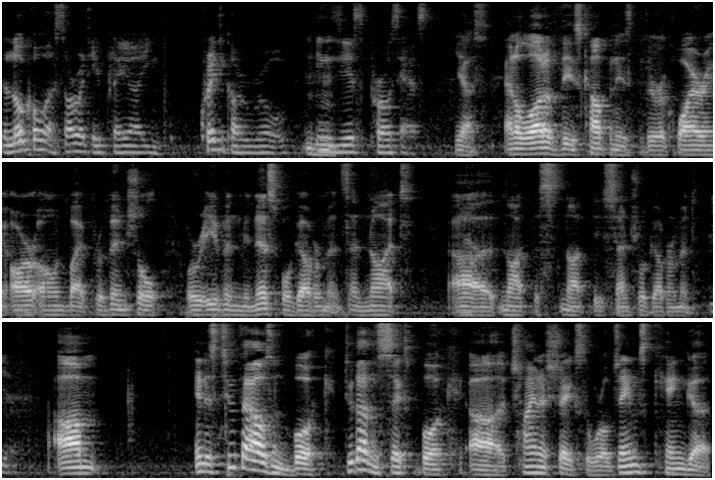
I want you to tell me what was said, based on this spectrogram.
The local authority play a critical role mm-hmm. in this process. Yes, and a lot of these companies that they're acquiring are owned by provincial or even municipal governments, and not uh, yeah. not the not the central government. Yes. Um, in his 2000 book, 2006 book, uh, China Shakes the World, James Kynge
